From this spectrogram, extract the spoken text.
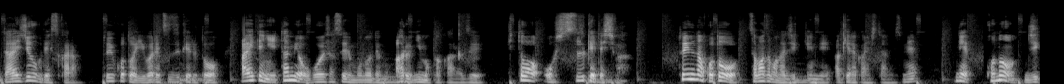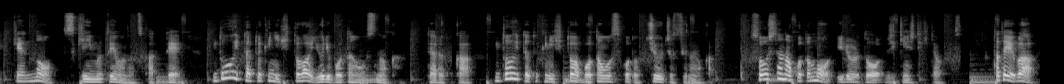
大丈夫ですから。ということを言われ続けると、相手に痛みを覚えさせるものでもあるにもかかわらず、人は押し続けてしまう。というようなことを様々な実験で明らかにしたんですね。で、この実験のスキームというものを使って、どういった時に人はよりボタンを押すのかであるとか、どういった時に人はボタンを押すことを躊躇するのか、そうしたようなこともいろいろと実験してきたわけです。例えば、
